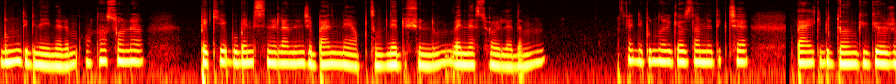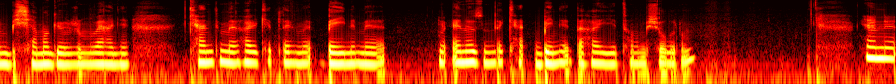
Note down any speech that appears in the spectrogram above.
bunun dibine inerim. Ondan sonra peki bu beni sinirlendirince ben ne yaptım, ne düşündüm ve ne söyledim? Hani bunları gözlemledikçe belki bir döngü görürüm, bir şema görürüm ve hani kendimi, hareketlerimi, beynimi en özünde beni daha iyi tanımış olurum. Yani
